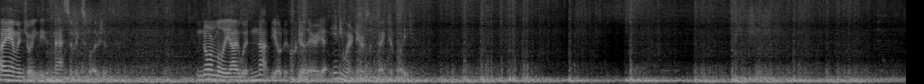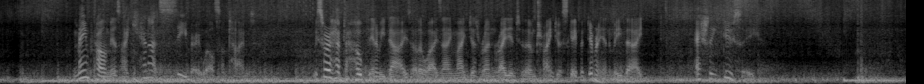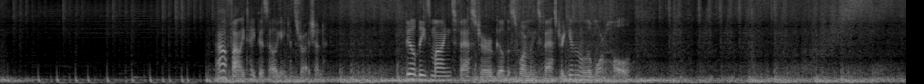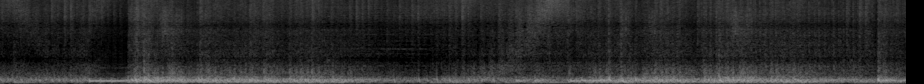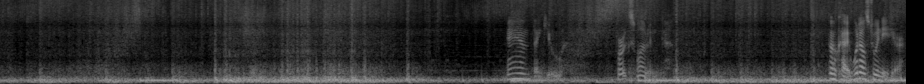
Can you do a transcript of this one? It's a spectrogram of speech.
I am enjoying these massive explosions. Normally, I would not be able to clear the area anywhere near as effectively. The main problem is I cannot see very well sometimes. We sort of have to hope the enemy dies, otherwise I might just run right into them trying to escape a different enemy that I actually do see. I'll finally take this elegant construction. Build these mines faster, build the swarmlings faster, give them a little more hull. And thank you for exploding. Okay, what else do we need here?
